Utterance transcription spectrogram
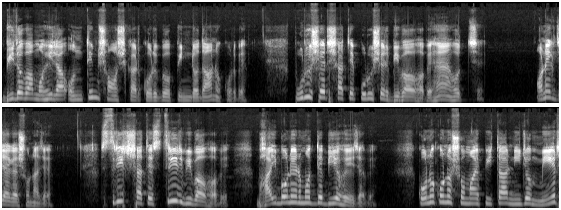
বিধবা মহিলা অন্তিম সংস্কার করবে ও পিণ্ডদানও করবে। পুরুষের সাথে পুরুষের বিবাহ হবে। হ্যাঁ হচ্ছে। অনেক জায়গায় শোনা যায়। স্ত্রীর সাথে স্ত্রীর বিবাহ হবে ভাই বোনের মধ্যে বিয়ে হয়ে যাবে। কোনো কোনো সময় পিতা নিজ মেয়ের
